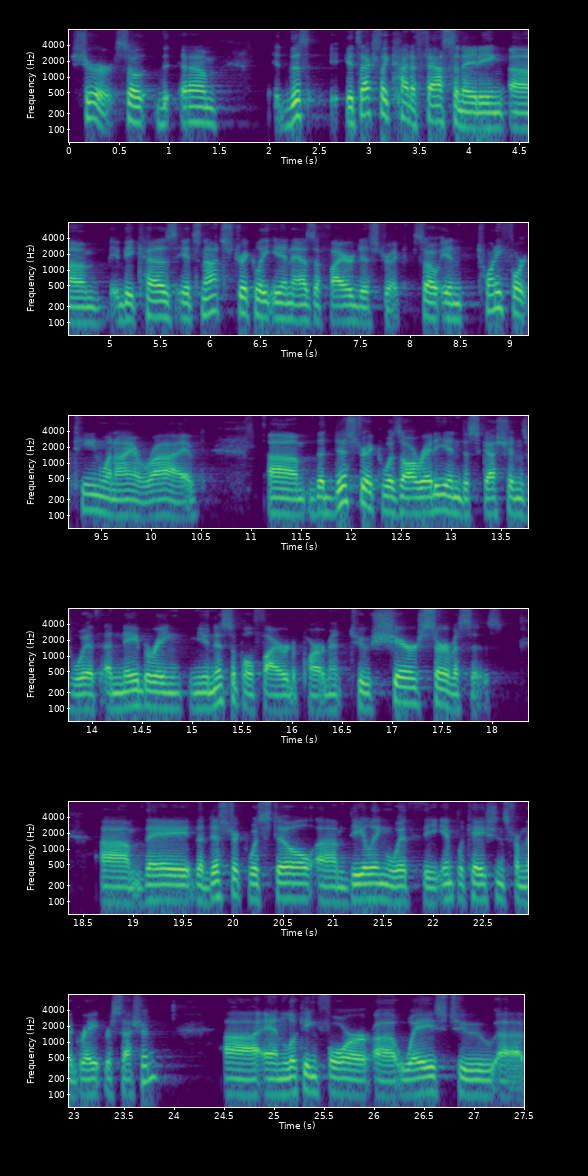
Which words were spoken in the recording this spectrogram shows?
Sure. So um, this it's actually kind of fascinating um, because it's not strictly in as a fire district. So in 2014, when I arrived um, the district was already in discussions with a neighboring municipal fire department to share services. Um, they, the district was still um, dealing with the implications from the Great Recession uh, and looking for uh, ways to uh,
